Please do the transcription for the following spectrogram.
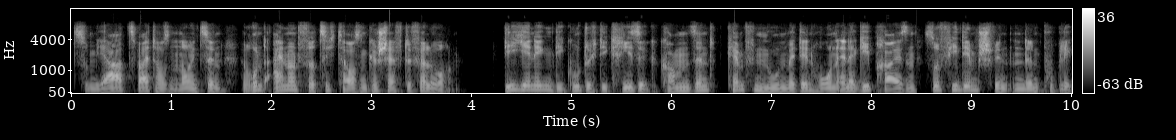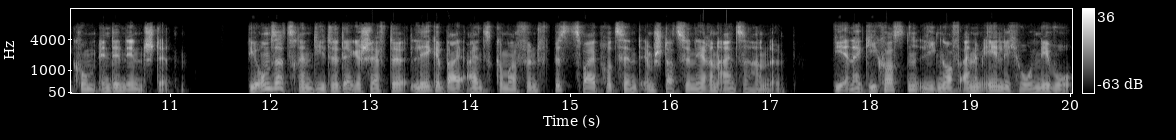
zum Jahr 2019 rund 41.000 Geschäfte verloren. Diejenigen, die gut durch die Krise gekommen sind, kämpfen nun mit den hohen Energiepreisen sowie dem schwindenden Publikum in den Innenstädten. Die Umsatzrendite der Geschäfte läge bei 1,5 bis 2 Prozent im stationären Einzelhandel. Die Energiekosten liegen auf einem ähnlich hohen Niveau.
